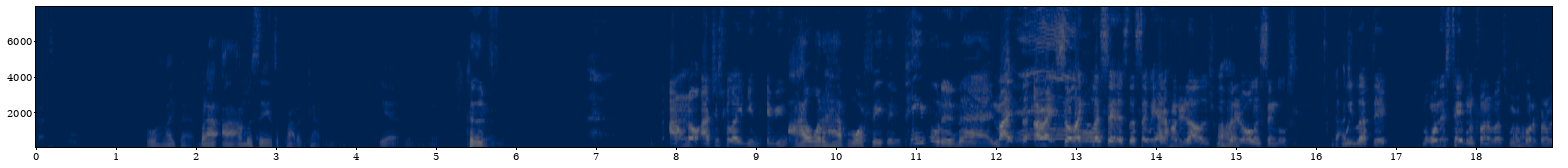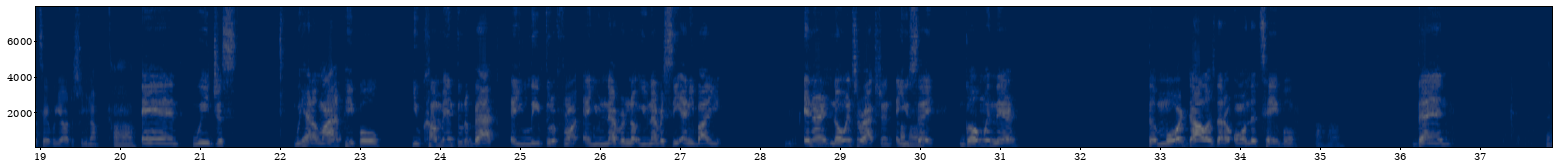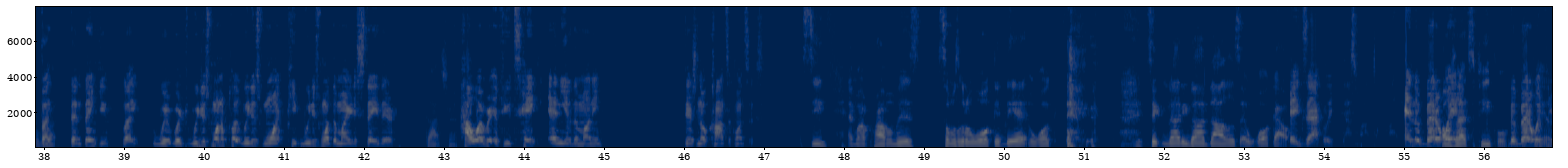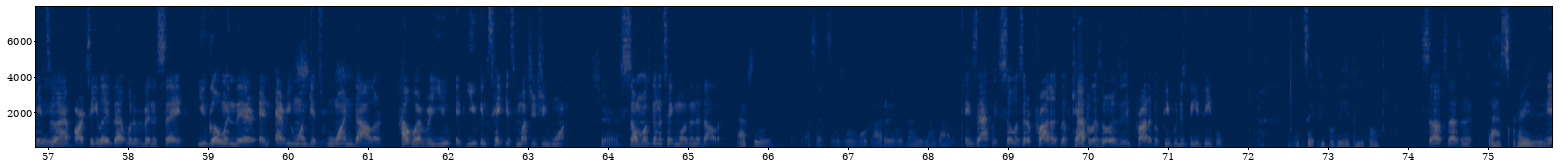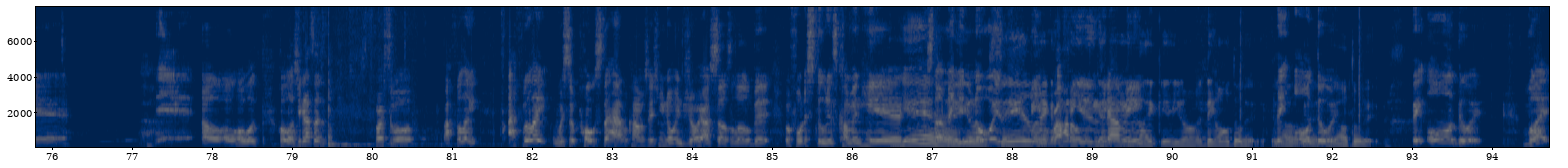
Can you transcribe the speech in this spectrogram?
That's oh, I like that. But I, I I'm gonna say it's a product of capitalism. Yeah, yeah, yeah. Because if I don't know. I just feel like if you if you I want to have more faith in people than that. my all right. So like, let's say this. Let's say we had a hundred dollars. We put Uh-huh. it all in singles. Gotcha. We left it on this table in front of us. We Uh-huh. recorded in front of a table, y'all, just so you know. Uh-huh. And we just we had a line of people. You come in through the back and you leave through the front, and you never know. You never see anybody. Inter- no interaction, and you Uh-huh. say, "Go in there." The more dollars that are on the table, Uh-huh. then Then like what? then thank you. Like we we we just want to play. We just want pe- We just want the money to stay there. Gotcha. However, if you take any of the money, there's no consequences. See, and my problem is someone's gonna walk in there and walk, take ninety nine dollars and walk out. Exactly. That's what I don't like. And the better Oh, way, that's people. the better way Damn, for me baby. to have articulated that would have been to say, you go in there and everyone gets one dollar. However, Mhm. you if you can take as much as you want, Sure. someone's gonna take more than a dollar. Absolutely. Like I said, someone's gonna walk out of there with ninety nine dollars. Exactly. So is it a product of capitalism or is it a product of people just being people? Like say people being people. Sucks, doesn't it? That's crazy. Yeah. Yeah. Oh, oh, hold on, hold on. She got said. First of all, I feel like I feel like we're supposed to have a conversation. You know, enjoy ourselves a little bit before the students come in here and start making you know noise, being Like, ruffians. You know what I mean? Like you know, they all do it. They know? all do They it. all do it. they all do it, but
